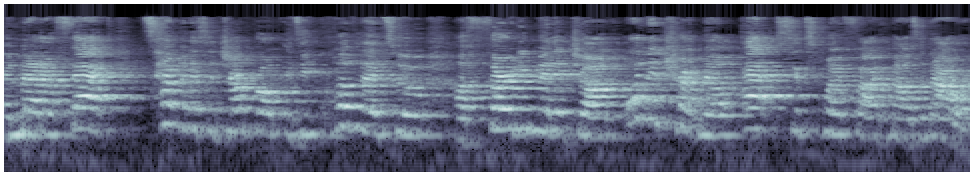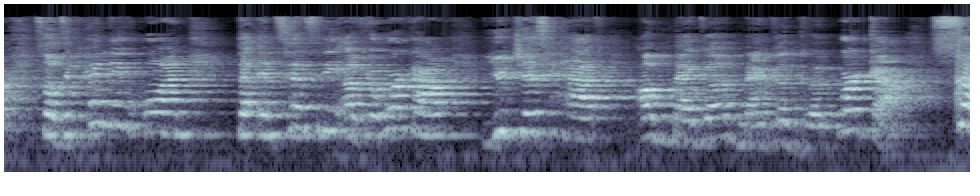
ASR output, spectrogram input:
And matter of fact, 10 minutes of jump rope is equivalent to a 30 minute jog on a treadmill at 6.5 miles an hour. So depending on the intensity of your workout, you just have a mega, mega good workout. So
